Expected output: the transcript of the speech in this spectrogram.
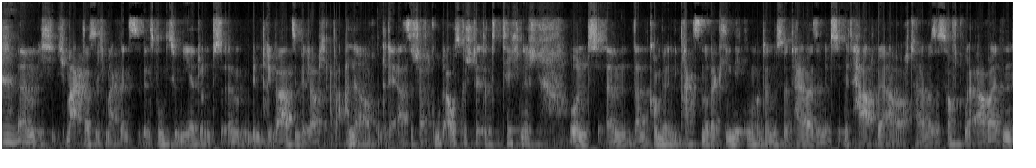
Mhm. Ähm, ich, ich, mag das, ich mag, wenn es funktioniert und ähm, bin privat, sind wir, glaube ich, aber alle auch unter der Ärzteschaft gut ausgestattet technisch. Und ähm, dann kommen wir in die Praxen oder Kliniken und dann müssen wir teilweise mit, mit Hardware, aber auch teilweise Software arbeiten,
